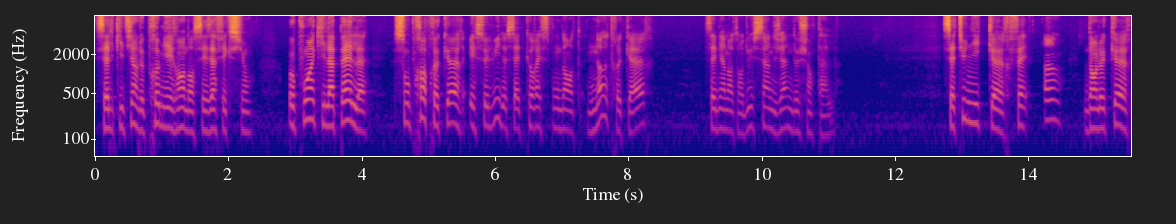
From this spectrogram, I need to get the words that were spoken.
Celle qui tient le premier rang dans ses affections, au point qu'il appelle son propre cœur et celui de cette correspondante notre cœur, c'est bien entendu Sainte Jeanne de Chantal. Cet unique cœur fait un dans le cœur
